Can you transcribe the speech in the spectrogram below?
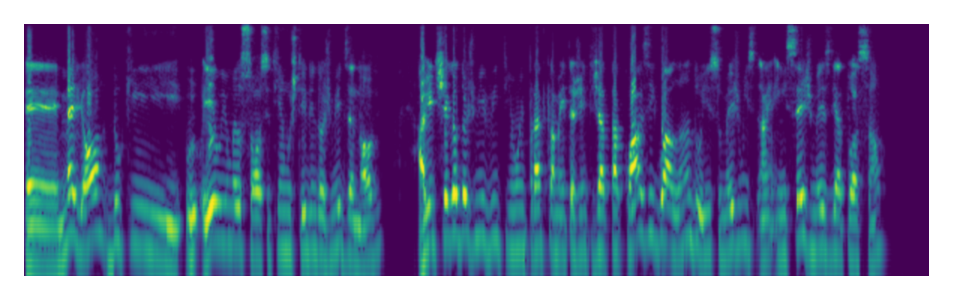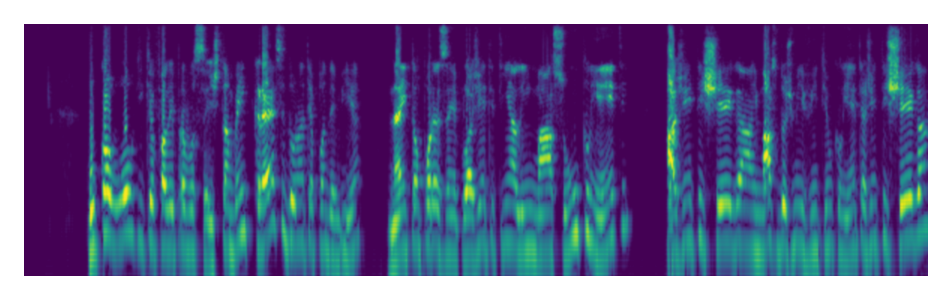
é, melhor do que eu e o meu sócio tínhamos tido em 2019. A gente chega a 2021 e praticamente a gente já está quase igualando isso, mesmo em, seis meses de atuação. O coworking que eu falei para vocês também cresce durante a pandemia. Né? Então, por exemplo, a gente tinha ali em março um cliente, a gente chega em março de 2020 um cliente, a gente chega,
